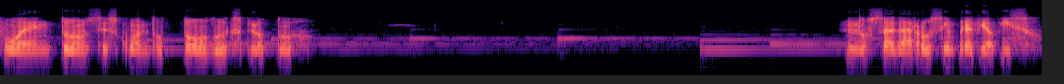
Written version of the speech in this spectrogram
Fue entonces cuando todo explotó. Nos agarró sin previo aviso.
